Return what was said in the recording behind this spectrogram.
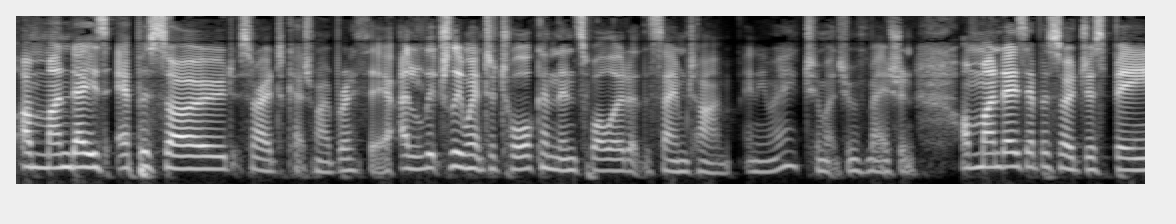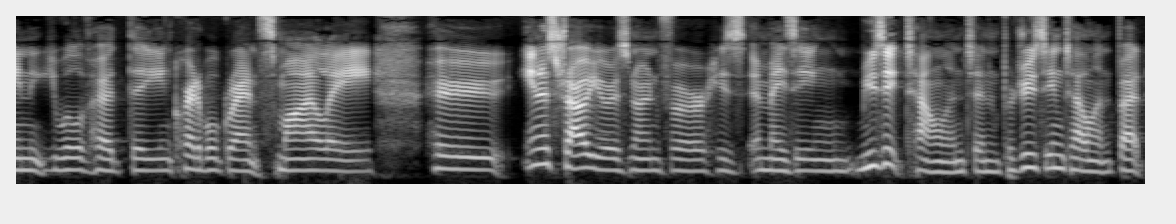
on Monday's episode, sorry, I had to catch my breath there. I literally went to talk and then swallowed at the same time. Anyway, too much information. On Monday's episode, just been, you will have heard the incredible Grant Smillie, who in Australia is known for his amazing music talent and producing talent. But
